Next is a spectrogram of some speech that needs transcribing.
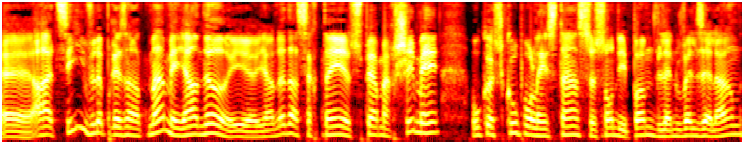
hâtives là, présentement, mais il y en a et il y en a dans certains supermarchés. Mais au Costco, pour l'instant, ce sont des pommes de la Nouvelle-Zélande.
